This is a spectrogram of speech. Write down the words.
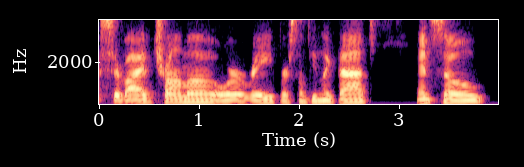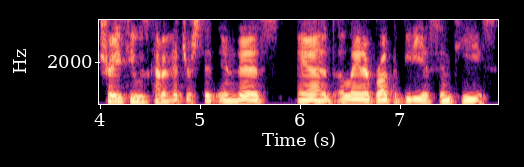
survived trauma or rape or something like that. And so Tracy was kind of interested in this, and Elena brought the BDSM piece,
